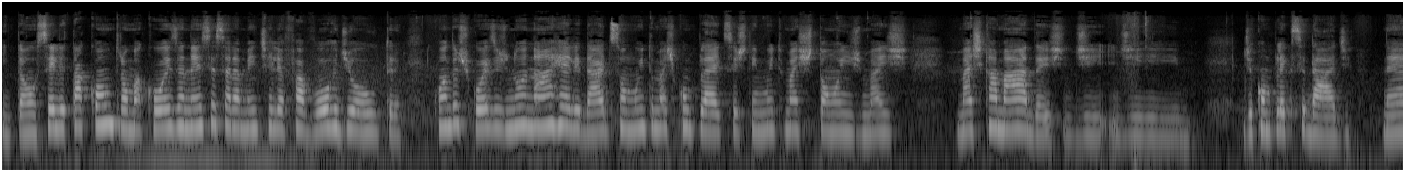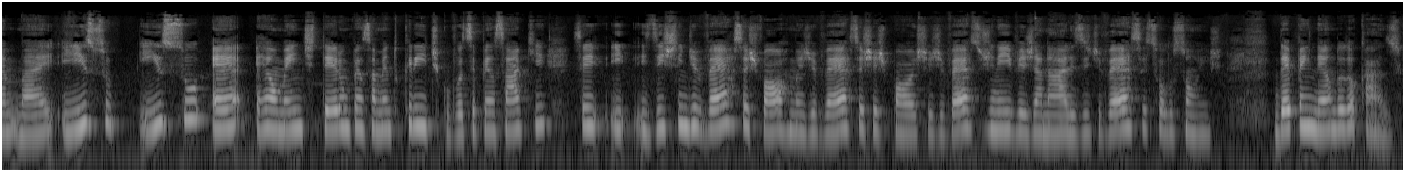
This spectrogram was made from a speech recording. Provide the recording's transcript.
Então, se ele está contra uma coisa, necessariamente ele é a favor de outra. Quando as coisas no, na realidade são muito mais complexas, tem muito mais tons, mais, mais camadas de, de de complexidade, né? Mas isso isso é realmente ter um pensamento crítico, você pensar que se, existem diversas formas, diversas respostas, diversos níveis de análise, diversas soluções, dependendo do caso.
